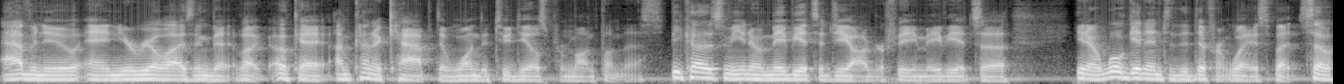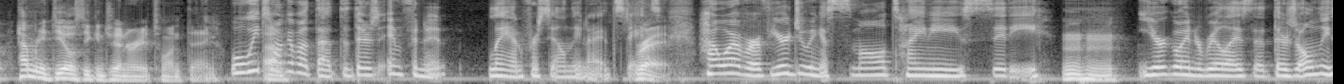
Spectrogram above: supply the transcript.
avenue, and you're realizing that like, okay, I'm kind of capped at one to two deals per month on this because you know maybe it's a geography, maybe it's a you know, we'll get into the different ways, but so how many deals you can generate is one thing. Well, we talk about that, that there's infinite land for sale in the United States. Um, Right. However, if you're doing a small, tiny city, Mm-hmm. you're going to realize that there's only,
